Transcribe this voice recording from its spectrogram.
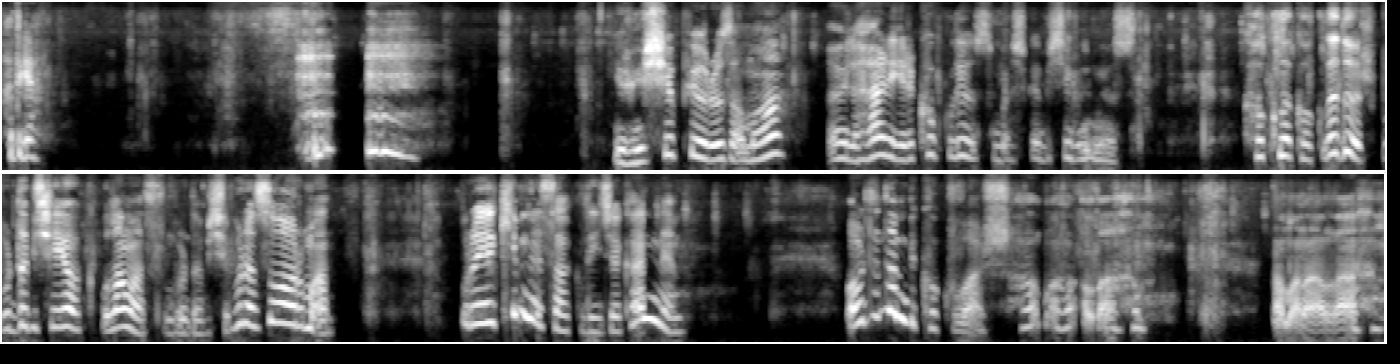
Hadi gel. Yürüyüş yapıyoruz ama öyle her yeri kokluyorsun. Başka bir şey bilmiyorsun. Kokla kokla dur. Burada bir şey yok. Bulamazsın burada bir şey. Burası orman. Buraya kim ne saklayacak annem? Orada da mı bir koku var? Aman Allah'ım. Aman Allah'ım.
